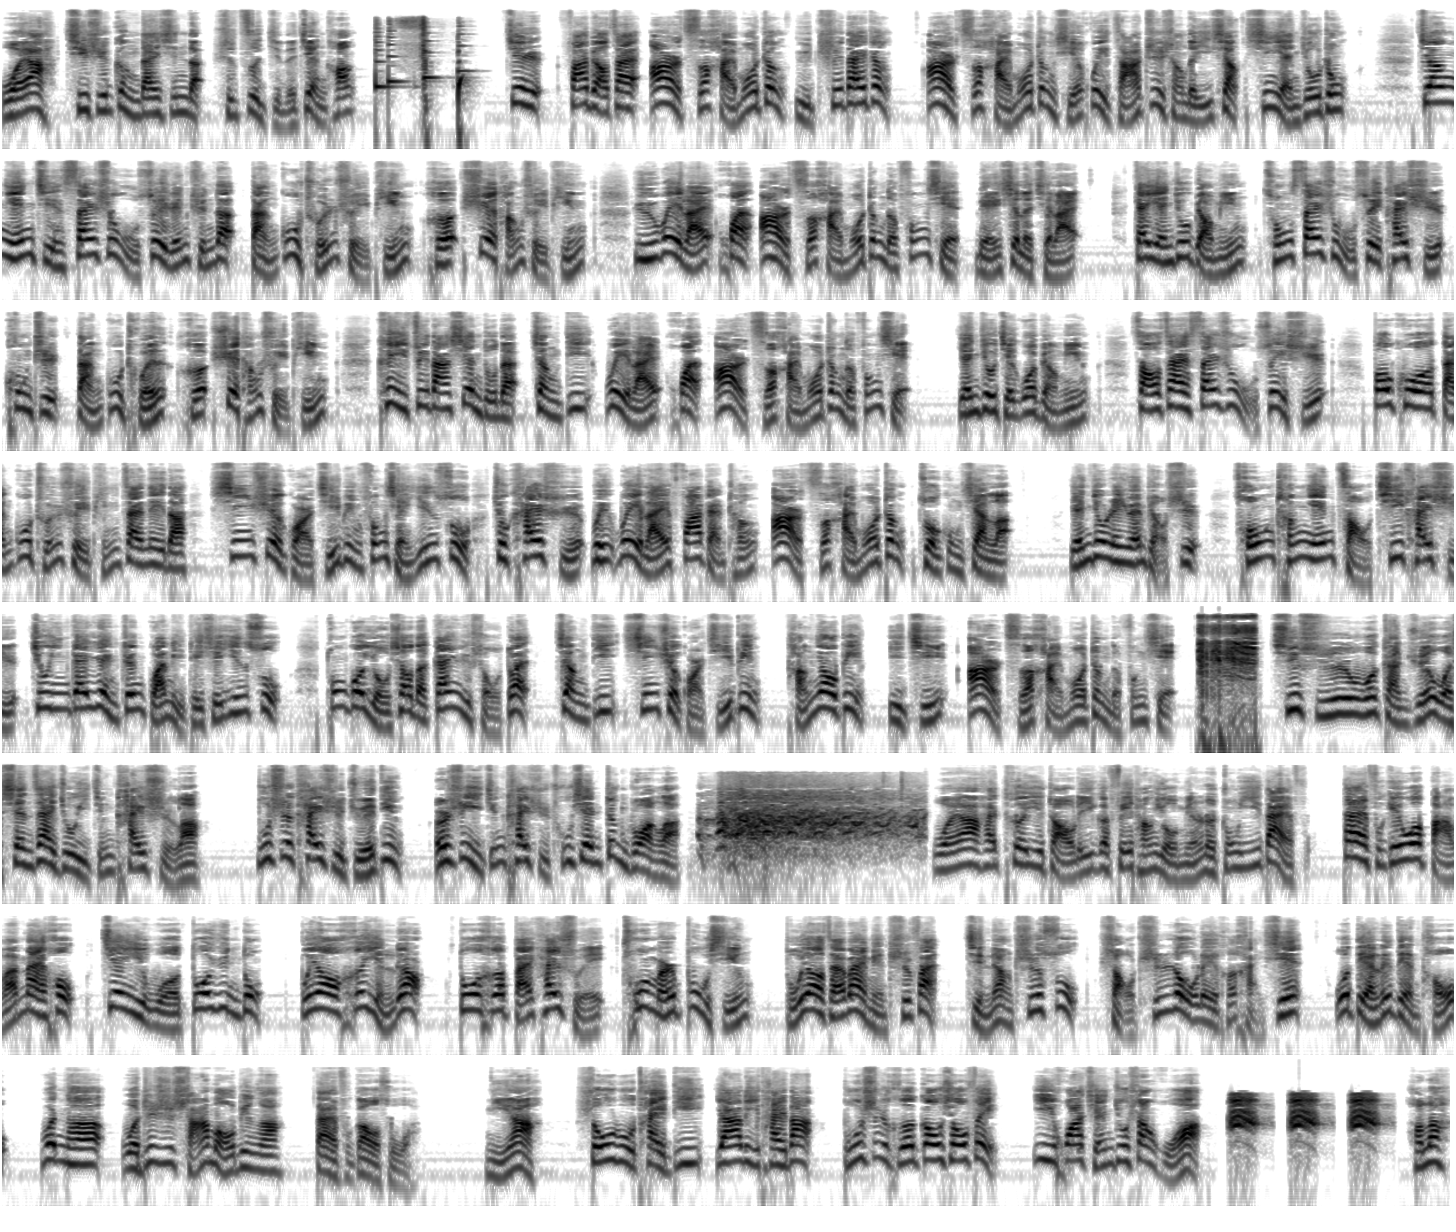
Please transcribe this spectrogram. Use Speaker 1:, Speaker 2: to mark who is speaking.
Speaker 1: 我呀，其实更担心的是自己的健康。近日，发表在《阿尔茨海默症与痴呆症阿尔茨海默症协会杂志》上的一项新研究中，将年仅三十五岁人群的胆固醇水平和血糖水平与未来患阿尔茨海默症的风险联系了起来。该研究表明，从三十五岁开始控制胆固醇和血糖水平，可以最大限度地降低未来患阿尔茨海默症的风险。研究结果表明，早在三十五岁时，包括胆固醇水平在内的心血管疾病风险因素就开始为未来发展成阿尔茨海默症做贡献了。研究人员表示，从成年早期开始就应该认真管理这些因素，通过有效的干预手段降低心血管疾病、糖尿病以及阿尔茨海默症的风险。其实我感觉我现在就已经开始了，不是开始决定。而是已经开始出现症状了。我呀，还特意找了一个非常有名的中医大夫，大夫给我把完脉后，建议我多运动，不要喝饮料，多喝白开水，出门步行，不要在外面吃饭，尽量吃素，少吃肉类和海鲜。我点了点头，问他我这是啥毛病啊？大夫告诉我，你呀，收入太低，压力太大，不适合高消费，一花钱就上火。好了。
